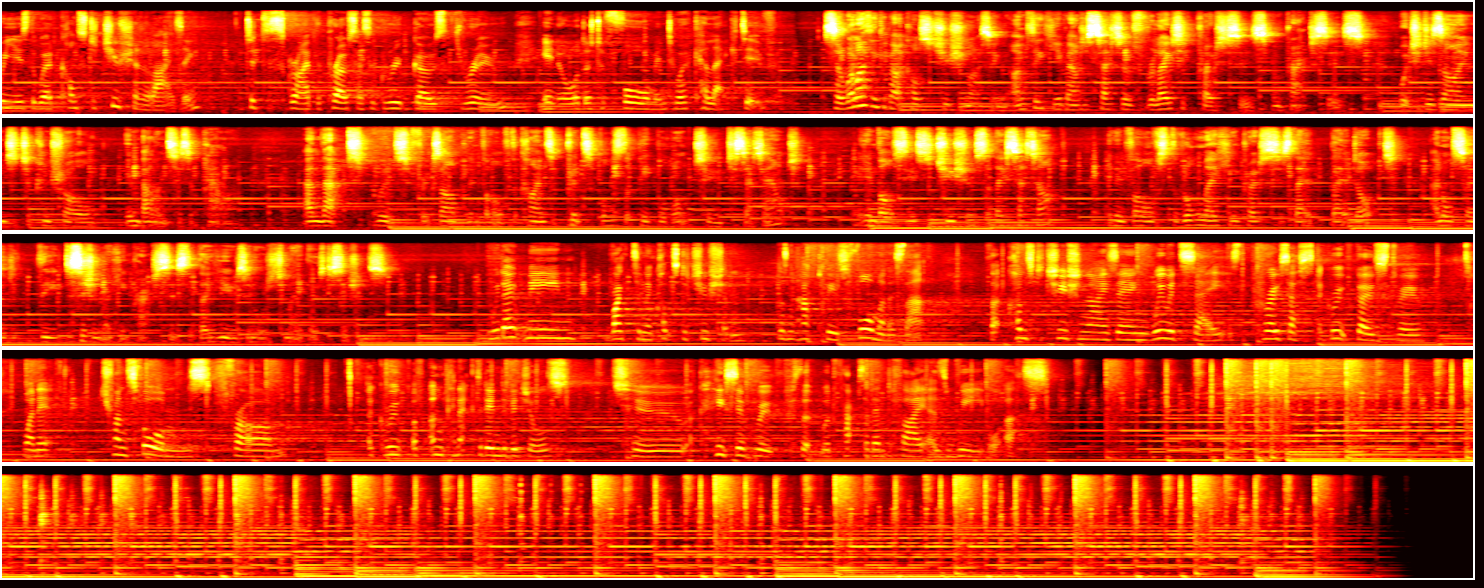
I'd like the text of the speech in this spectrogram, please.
We use the word constitutionalising to describe the process a group goes through in order to form into a collective. So when I think about constitutionalising, I'm thinking about a set of related processes and practices which are designed to control imbalances of power. And that would, for example, involve the kinds of principles that people want to, to set out. It involves the institutions that they set up. It involves the rule-making processes they, they adopt and also the, the decision-making practices that they use in order to make those decisions. We don't mean writing a constitution. It doesn't have to be as formal as that. But constitutionalising, we would say, is the process a group goes through when it transforms from a group of unconnected individuals to a cohesive group that would perhaps identify as we or us.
